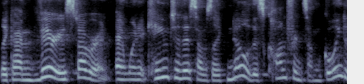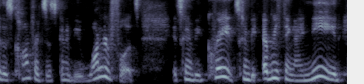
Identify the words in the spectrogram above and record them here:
Like I'm very stubborn. And when it came to this, I was like, no, this conference, I'm going to this conference. It's going to be wonderful. It's it's going to be great. It's going to be everything I need.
